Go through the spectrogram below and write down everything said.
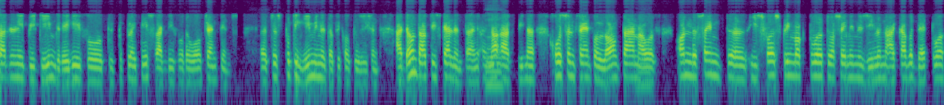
suddenly be deemed ready for to, to play Test rugby for the World Champions. uh, just putting him in a difficult position. I don't doubt his talent. I, mm. not, I've been a Goosen fan for a long time. I was on the same uh, his first Springbok tour to Australia, New Zealand. I covered that tour.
